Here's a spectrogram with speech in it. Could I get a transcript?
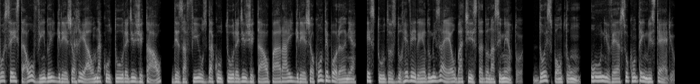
Você está ouvindo Igreja Real na Cultura Digital: Desafios da Cultura Digital para a Igreja Contemporânea. Estudos do Reverendo Misael Batista do Nascimento. 2.1 O universo contém mistério.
